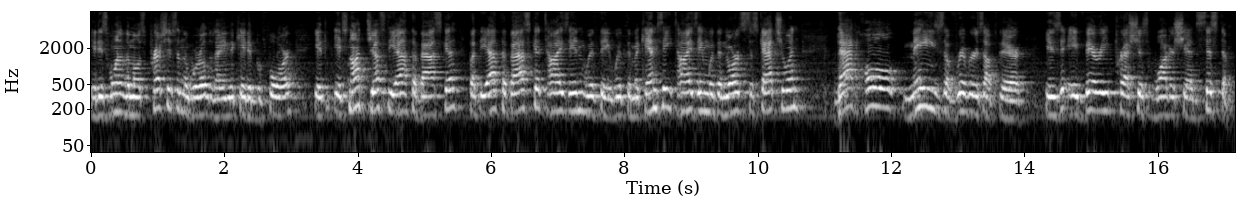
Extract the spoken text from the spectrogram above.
It is one of the most precious in the world, as I indicated before. It, it's not just the Athabasca, but the Athabasca ties in with the, with the Mackenzie, ties in with the North Saskatchewan. That whole maze of rivers up there is a very precious watershed system.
